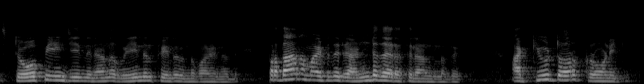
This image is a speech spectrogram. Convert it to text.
സ്റ്റോപ്പ് ചെയ്യുകയും ചെയ്യുന്നതിനാണ് റീനൽ ഫെയിലർ എന്ന് പറയുന്നത്. പ്രധാനമായിട്ട് ഇത് രണ്ട് തരത്തിലാണുള്ളത്. അക്യൂട്ട് ഓർ ക്രോണിക്.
